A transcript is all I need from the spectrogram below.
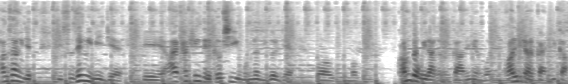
항상 이제 선생님이 이제 이 학생들이 급식 먹는 이걸 이제 뭐, 그뭐 감독이라 그럴까 아니면 뭐 관리를 할까 아닙니까?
